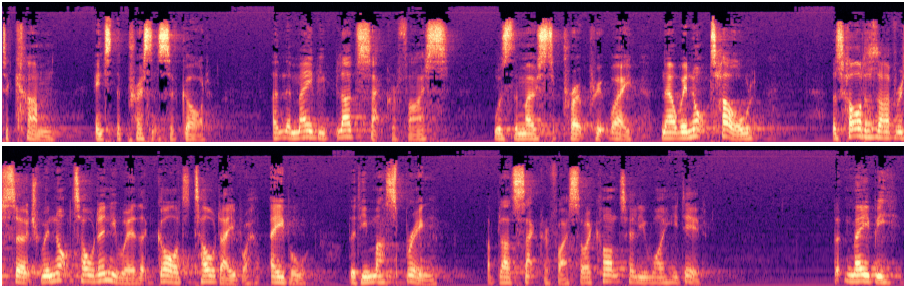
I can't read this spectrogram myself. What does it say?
to come into the presence of God. And there maybe blood sacrifice was the most appropriate way. Now, we're not told, as hard as I've researched, we're not told anywhere that God told Abel, Abel that he must bring a blood sacrifice, so I can't tell you why he did. But maybe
